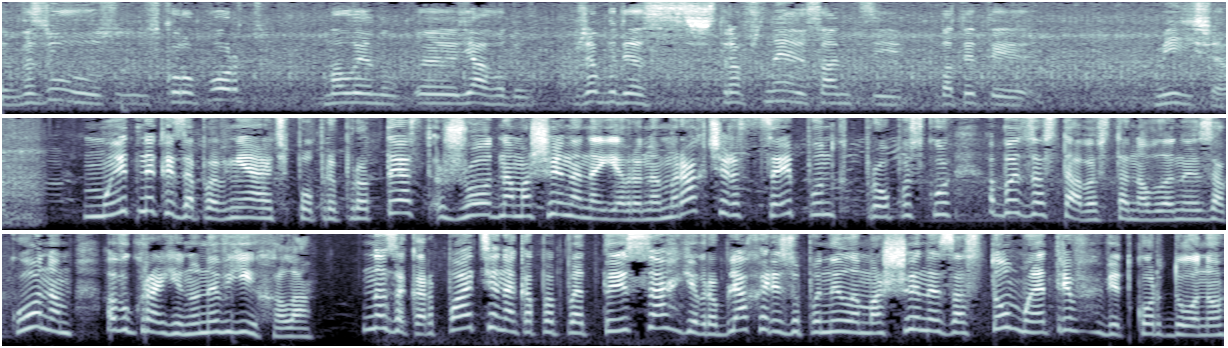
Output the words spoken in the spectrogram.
Е, Везу скоропорт, малину, е, ягоду. Вже буде штрафні санкції платити мій шеф. Митники запевняють, попри протест, жодна машина на єврономерах через цей пункт пропуску без застави, встановлений законом, в Україну не в'їхала. На Закарпатті на КПП Тиса євробляхарі зупинили машини за 100 метрів від кордону.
